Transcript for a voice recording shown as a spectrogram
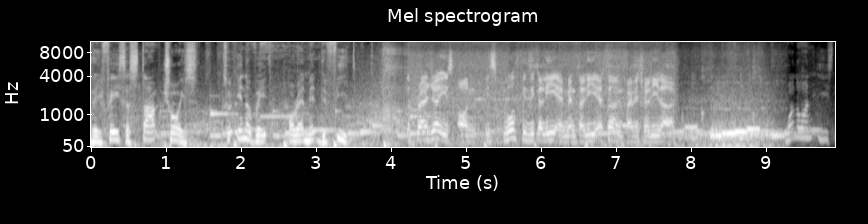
They face a stark choice to innovate or admit defeat. The pressure is on, is both physically and mentally as well as financially. lah. 101 East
